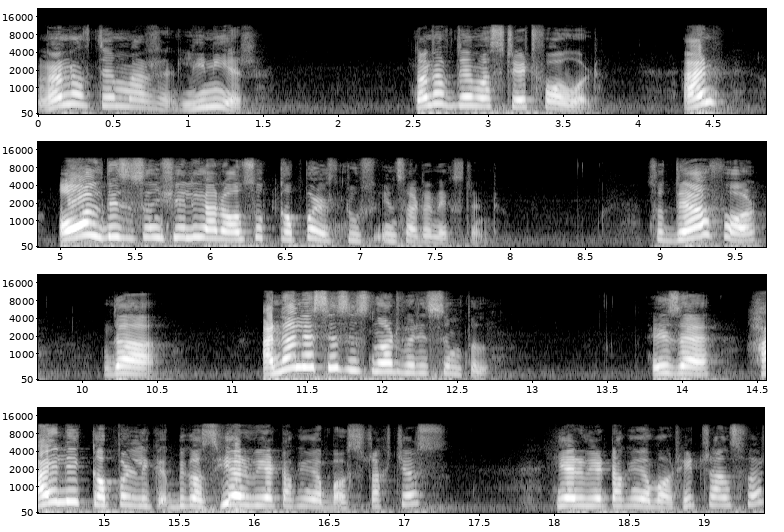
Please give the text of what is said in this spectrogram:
none of them are linear, none of them are straightforward. And all these essentially are also coupled to in certain extent. So, therefore, the analysis is not very simple, it is a highly coupled because here we are talking about structures, here we are talking about heat transfer,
